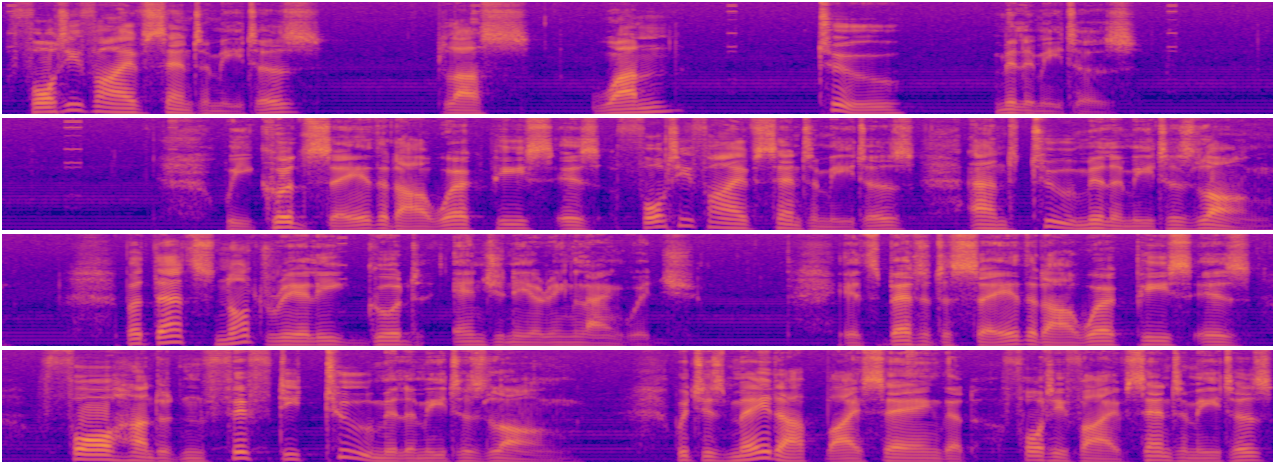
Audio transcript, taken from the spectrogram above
45 centimeters plus 1, 2 millimeters. We could say that our workpiece is 45 centimeters and 2 millimeters long, but that's not really good engineering language. It's better to say that our workpiece is 452 millimeters long, which is made up by saying that 45 centimeters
